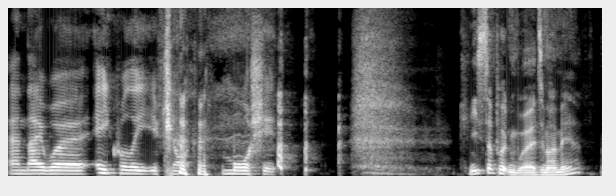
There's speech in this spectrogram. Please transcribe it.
and they were equally, if not more shit. Can you stop putting words in my mouth?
